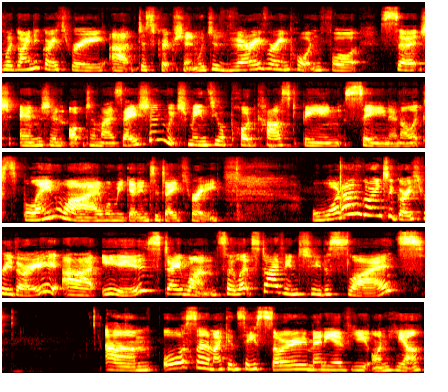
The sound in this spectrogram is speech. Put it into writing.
we're going to go through uh, description, which is very, very important for search engine optimization, which means your podcast being seen. And I'll explain why when we get into day three. What I'm going to go through though uh, is day one. So let's dive into the slides. Um, awesome. I can see so many of you on here.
